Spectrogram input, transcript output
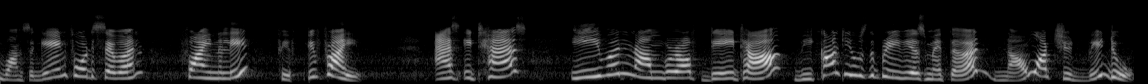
once again 47, finally 55. As it has even number of data, we can't use the previous method. Now, what should we do?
